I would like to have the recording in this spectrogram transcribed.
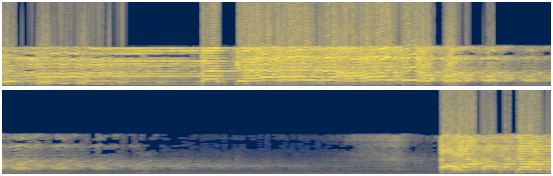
ثم كان علقة. أيحسب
